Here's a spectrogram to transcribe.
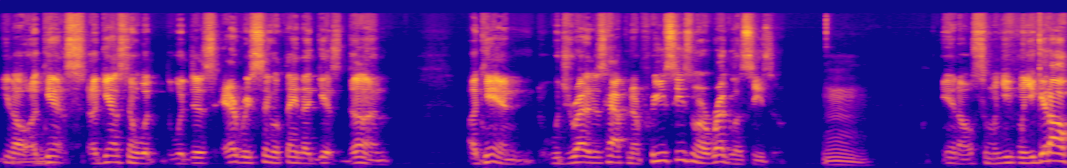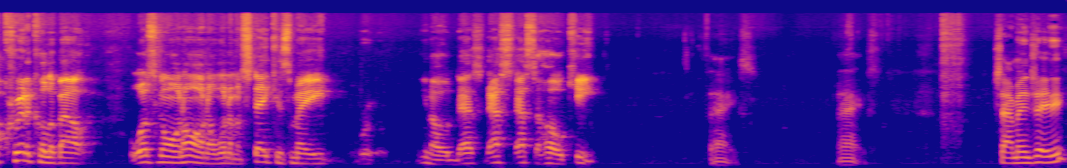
you know against against them with with just every single thing that gets done. Again, would you rather this happen in preseason or regular season? Mm. You know, so when you when you get all critical about what's going on or when a mistake is made, you know that's that's that's the whole key. Thanks. Thanks. Chime in, JD.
